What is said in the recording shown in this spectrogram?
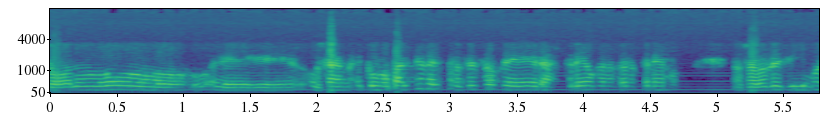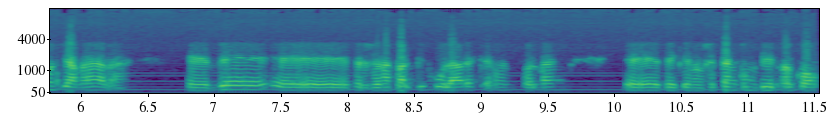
todo, eh, o sea, como parte del proceso de rastreo que nosotros tenemos, nosotros recibimos llamadas eh, de eh, personas particulares que nos informan eh, de que no se están cumpliendo con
